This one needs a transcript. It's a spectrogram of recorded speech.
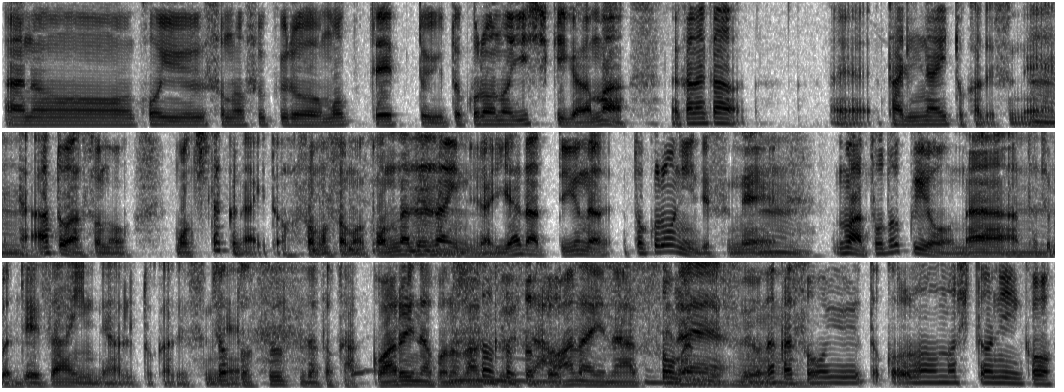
あのこういうその袋を持ってというところの意識がまあなかなかえー足りないとかですね、うん。あとはその持ちたくないと。そもそもこんなデザインじゃ嫌だっていうようなところにですね、うん。まあ届くようなうん。例えばデザインであるとかですね、ちょっとスーツだとかっこ悪いなこのバッグって合わないなってね。そうなんですよ、だからそういうところの人にこ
